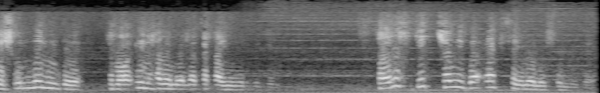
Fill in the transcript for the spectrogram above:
نشون نمیده که ما این همه ملت قیور بودیم. تاریخ یک کمی به عکس اینو نشون میده.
